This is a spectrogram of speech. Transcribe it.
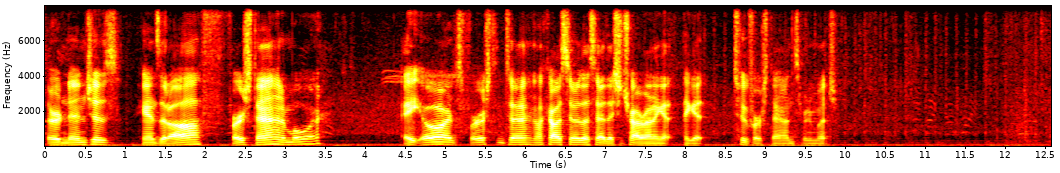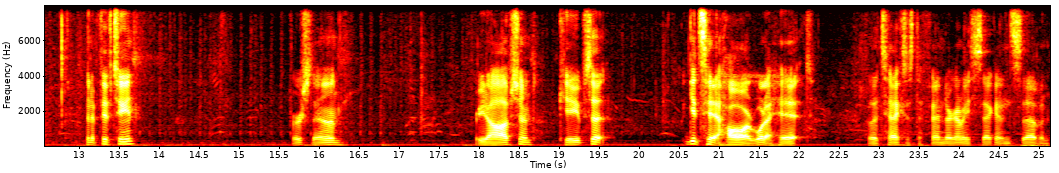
Third and inches. Hands it off. First down and more. Eight yards. First and 10. Like how as soon as I said they should try running it, they get two first downs pretty much. Minute 15. First down. Read option. Keeps it. Gets hit hard. What a hit. For the Texas defender. Gonna be second and seven.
